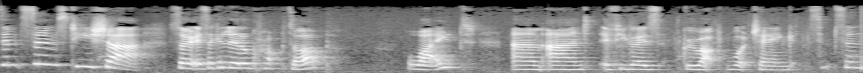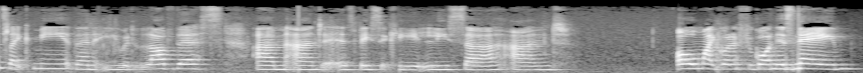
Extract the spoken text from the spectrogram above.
Simpsons t-shirt. So it's like a little crop top, white. Um, and if you guys grew up watching Simpsons like me, then you would love this. Um, and it is basically Lisa and... Oh my god, I've forgotten his name.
